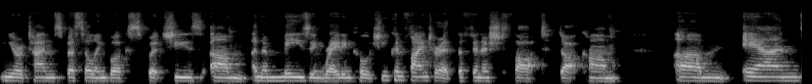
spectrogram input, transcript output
new york times bestselling books but she's um, an amazing writing coach. You can find her at thefinishedthought.com um, and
